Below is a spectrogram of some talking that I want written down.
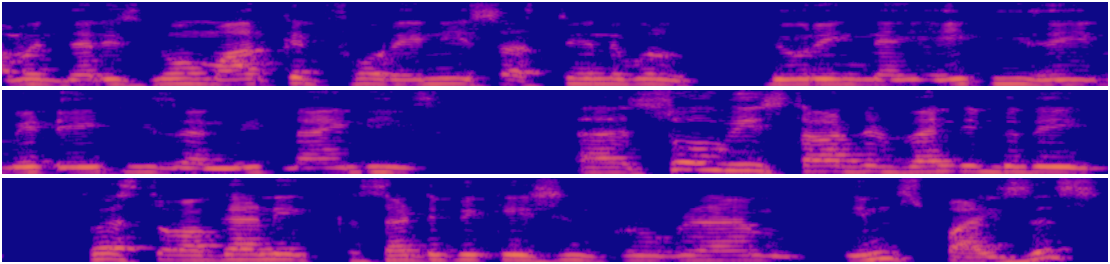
I mean, there is no market for any sustainable during the 80s, mid 80s and mid 90s. Uh, so we started, went into the first organic certification program in spices.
